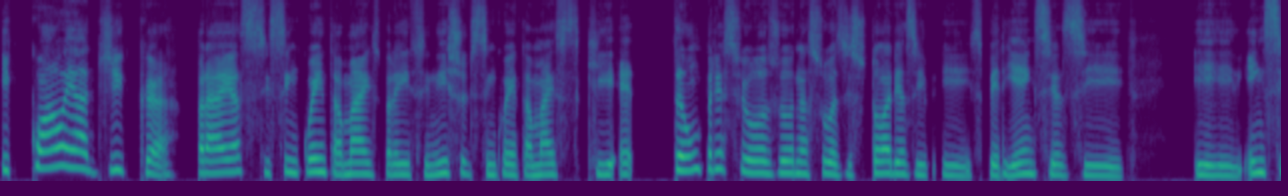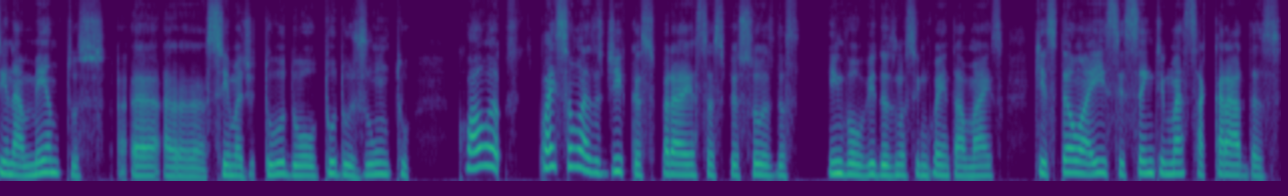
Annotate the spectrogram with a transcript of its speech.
E qual é a dica para esse 50 a mais, para esse nicho de 50 a mais que é tão precioso nas suas histórias e, e experiências e, e ensinamentos acima de tudo, ou tudo junto? Qual, quais são as dicas para essas pessoas envolvidas no 50 a mais que estão aí, se sentem massacradas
